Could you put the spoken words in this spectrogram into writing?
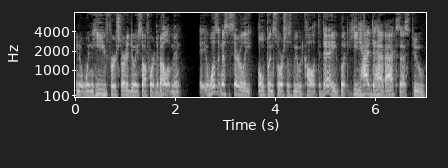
you know, when he first started doing software development, it wasn't necessarily open source as we would call it today, but he had to have access to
